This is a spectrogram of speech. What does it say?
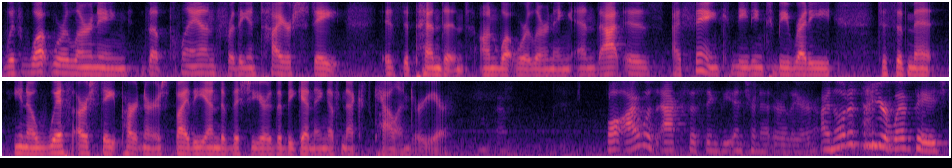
with what we're learning, the plan for the entire state is dependent on what we're learning. And that is, I think, needing to be ready to submit you know, with our state partners by the end of this year, the beginning of next calendar year. Okay. While I was accessing the internet earlier, I noticed on your webpage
